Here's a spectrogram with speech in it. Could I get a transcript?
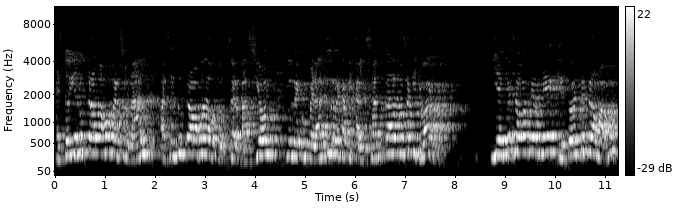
Estoy en un trabajo personal, haciendo un trabajo de autoobservación y recuperando y recapitalizando cada cosa que yo hago. Y he empezado a hacerme en todo este trabajo,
